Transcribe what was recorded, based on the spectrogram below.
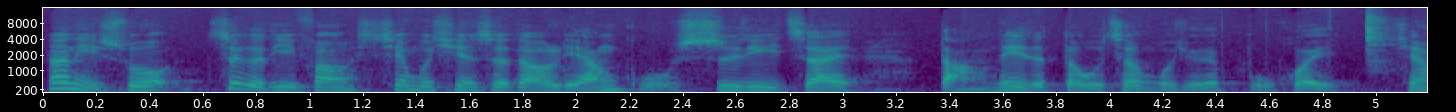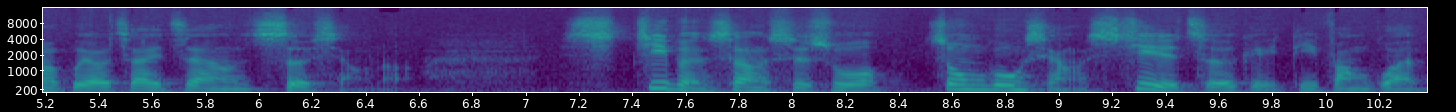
那你说这个地方牵不牵涉到两股势力在党内的斗争？我觉得不会，千万不要再这样设想了。基本上是说，中共想卸责给地方官。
